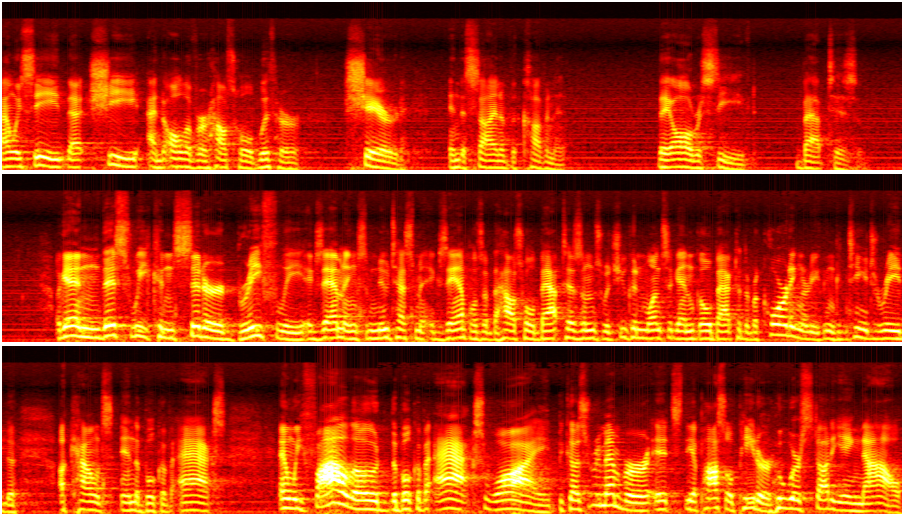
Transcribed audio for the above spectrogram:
And we see that she and all of her household with her shared in the sign of the covenant. They all received baptism. Again, this we considered briefly examining some New Testament examples of the household baptisms, which you can once again go back to the recording or you can continue to read the accounts in the book of Acts. And we followed the book of Acts. Why? Because remember, it's the Apostle Peter who we're studying now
